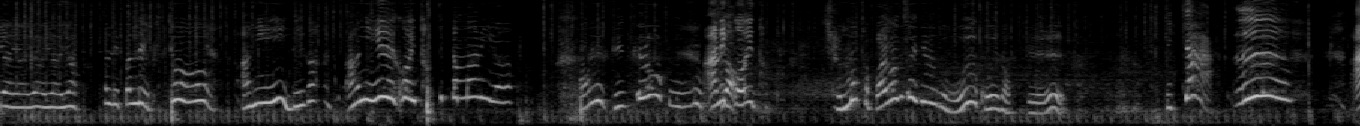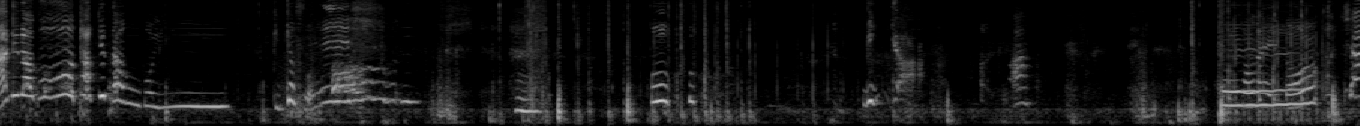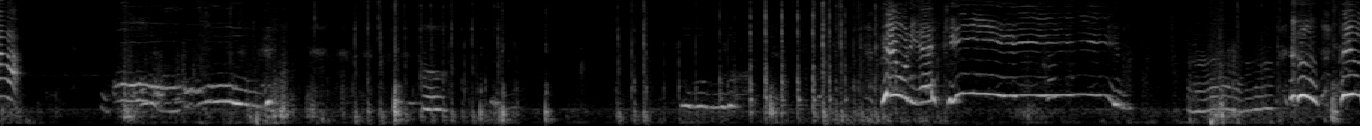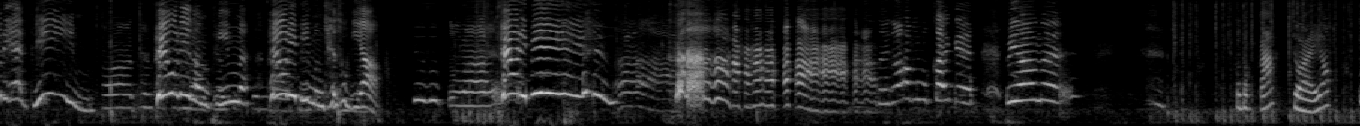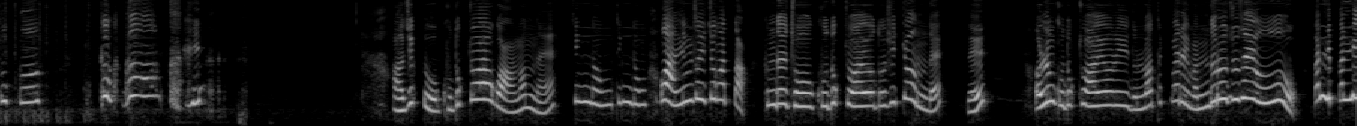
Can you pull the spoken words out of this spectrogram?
야야야야야 빨리 빨리 비켜. 아니 내가 아니 거의 다 깼단 말이야. 아니 비켜라고. 아니 야, 거의 다. 젠마타 빨간색이면서 왜 거의 다 깨? 비켜. 으 아니라고 다 깼다고 거의. 비켰어. 어, 어. 비켜. 아. 오늘도 샤. 어. 회오리의 빔! 회오리의 빔! 회오리는 빔, 회오리 빔은 계속이야. 계속 돌아. 회오리 빔! 내가 항복할게. 미안해. 구독과 좋아요? 꾹꾹. 꾹꾹. 아직도 구독 좋아요가 안 왔네. 띵동 띵동. 어 알림 설정 왔다. 근데 저 구독 좋아요도 시켰는데? 네? 얼른 구독 좋아요를 눌러 택배를 만들어주세요. 빨리 빨리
